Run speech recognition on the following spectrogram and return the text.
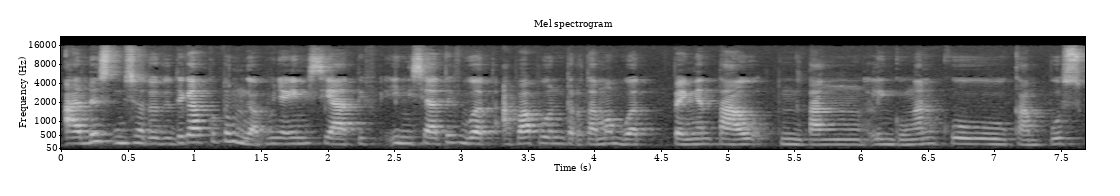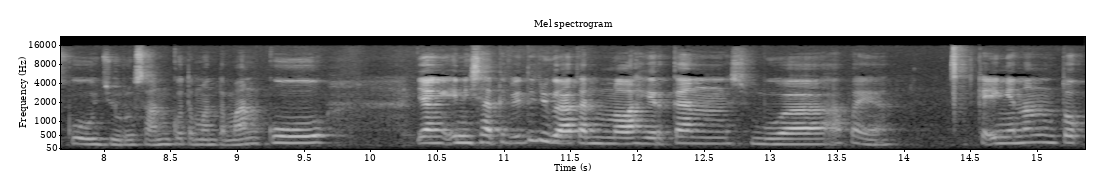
ada di satu titik aku tuh nggak punya inisiatif inisiatif buat apa pun terutama buat pengen tahu tentang lingkunganku kampusku jurusanku teman-temanku yang inisiatif itu juga akan melahirkan sebuah apa ya keinginan untuk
